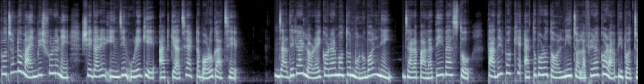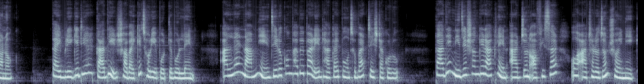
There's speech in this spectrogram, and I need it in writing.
প্রচণ্ড মাইন বিস্ফোরণে সে গাড়ির ইঞ্জিন উড়ে গিয়ে আটকে আছে একটা বড় গাছে। যাদের আর লড়াই করার মতন মনোবল নেই, যারা পালাতেই ব্যস্ত, তাদের পক্ষে এত বড় দল নিয়ে চলাফেরা করা বিপজ্জনক। তাই ব্রিগেডিয়ার কাদির সবাইকে ছড়িয়ে পড়তে বললেন। আল্লাহর নাম নিয়ে যেরকমভাবে পারে ঢাকায় পৌঁছবার চেষ্টা করুক। কাদের নিজের সঙ্গে রাখলেন আটজন অফিসার ও আঠারো জন সৈনিক।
